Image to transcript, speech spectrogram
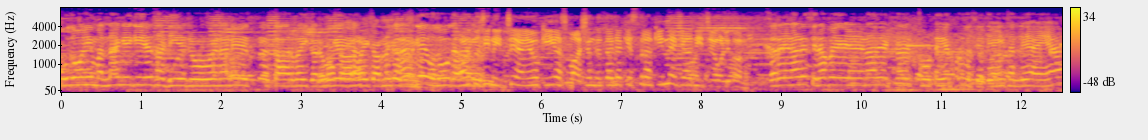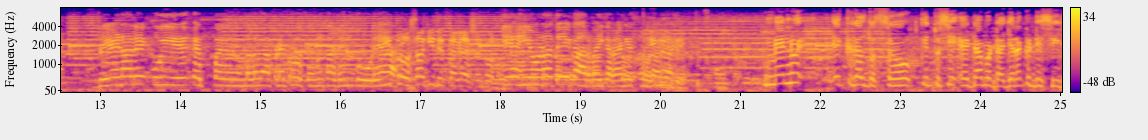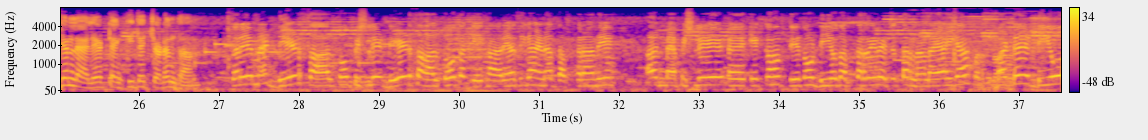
ਉਦੋਂ ਹੀ ਮੰਨਾਂਗੇ ਕਿ ਇਹ ਸਾਡੀ ਇਹ ਜੋ ਇਹਨਾਂ ਨੇ ਕਾਰਵਾਈ ਕਰੋਗੇ ਕਾਰਵਾਈ ਕਰਨਗੇ, ਉਦੋਂ ਕਰਨਗੇ ਉਦੋਂ ਹੁਣ ਕਰਾਂਗੇ ਤੁਸੀਂ ਨੀਚੇ ਆਏ ਹੋ ਕੀ ਆਸ਼ਵਾਸਨ ਦਿੱਤਾ ਜਾਂ ਕਿਸ ਤਰ੍ਹਾਂ ਕਿਹਨੇ ਕਿਹਾ ਨੀਚੇ ਆਉਣ ਲਈ ਤੁਹਾਨੂੰ? ਸਰ ਇਹਨਾਂ ਨੇ ਸਿਰਫ ਇਹ- ਇਹਨਾਂ ਦੇ ਇੱਕ ਛੋਟੇ ਜਿਹੇ ਭਰੋਸੇ ਤੇ ਅਸੀਂ ਥੱਲੇ ਆਏ ਆ ਜੇ ਇਹਨਾਂ ਨੇ ਕੋਈ ਇਹ- ਇਹ ਪ- ਮਤਲਬ ਆਪਣੇ ਭਰੋਸੇ ਨੂੰ ਸਾਡੇ ਨੂੰ ਕੀ ਤੋੜਿਆ ਭਰੋਸਾ ਕੀ ਦਿੱਤਾ ਗਿਆ ਐਕਸ਼ਨ ਤੁਹਾਨੂੰ? ਕਿ ਅਸੀਂ ਉਹਨਾਂ ਤੇ ਕਾਰਵਾਈ ਕਰਾਂਗੇ ਸਕੂਲਾਂ ਇਹਨਾਂ ਤੇ। ਮੈਨੂੰ ਇੱਕ ਗੱਲ ਦੱਸੋ ਕਿ ਤੁਸੀਂ ਐਡਾ ਵੱਡਾ ਜਿਹੜਾ ਕਿ ਡਿਸੀਜਨ ਲੈ ਲਿਆ ਟੈਂਕੀ ਤੇ ਚੜਨ ਦਾ। ਸਰ ਇਹ ਮੈਂ ਡੇਢ ਸਾਲ ਤੋਂ ਪਿਛਲੇ ਡੇਢ ਸਾਲ ਤੋਂ ਧੱਕੇ ਖਾ ਰਿਹਾ ਸੀਗਾ ਇਹਨਾਂ ਦਫ਼ਤਰਾਂ ਦੇ। ਅੱਜ ਮੈਂ ਪਿਛਲੇ ਇੱਕ ਹਫ਼ਤੇ ਤੋਂ ਡੀਓ ਦਫ਼ਤਰ ਦੇ ਵਿੱਚ ਧਰਨਾ ਲਾਇਆ ਸੀਗਾ। ਬਟ ਡੀਓ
